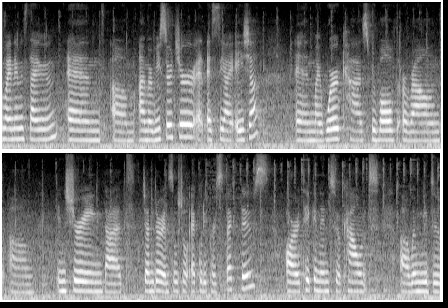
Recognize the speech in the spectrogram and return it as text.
my name is Taeyun and um, I'm a researcher at SEI Asia and my work has revolved around um, ensuring that gender and social equity perspectives are taken into account uh, when we do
